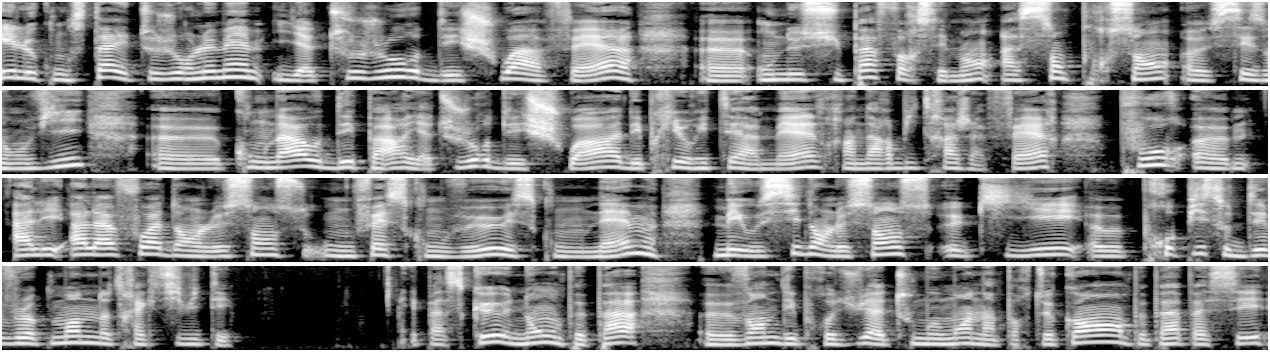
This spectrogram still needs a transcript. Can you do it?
Et le constat est toujours le même. Il y a toujours des choix à faire. Euh, on ne suit pas forcément à 100% euh, ses envies euh, qu'on a au départ. Il y a toujours des choix, des priorités à mettre, un arbitrage à faire pour aller à la fois dans le sens où on fait ce qu'on veut et ce qu'on aime, mais aussi dans le sens qui est propice au développement de notre activité. Et parce que non, on peut pas euh, vendre des produits à tout moment, n'importe quand. On peut pas passer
